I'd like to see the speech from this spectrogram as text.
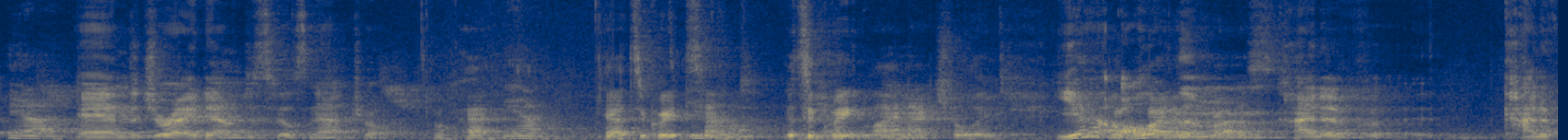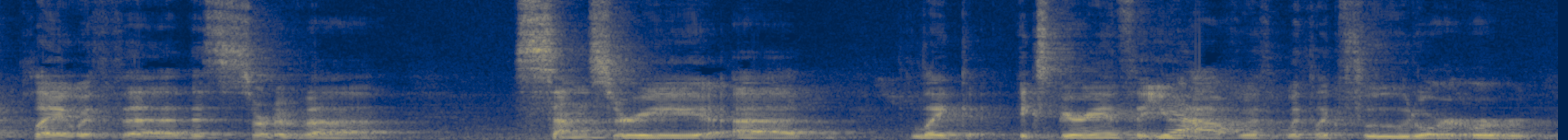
Yeah. And the dry down just feels natural. Okay. Yeah. Yeah, it's a great Beautiful. scent. It's a great line, actually. Yeah, I'm all of them impressed. kind of kind of play with uh, this sort of uh, sensory uh, like experience that you Yeah. have with, with like food or, or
